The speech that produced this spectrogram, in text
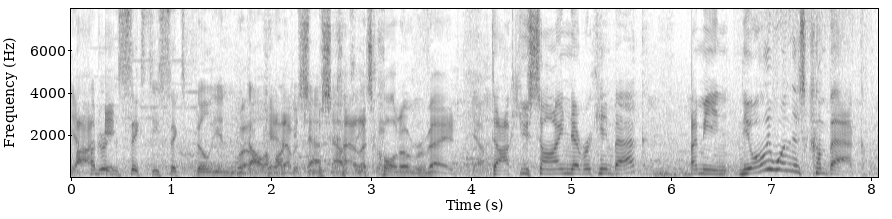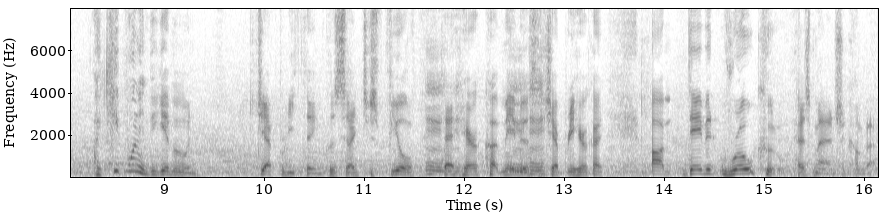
Yeah, uh, it- 166 billion Well, dollar okay, market that was, cap. was kind of, let's call it overvalued. Yeah. DocuSign never came back. I mean, the only one that's come back, I keep wanting to give him a Jeopardy thing because I just feel that haircut, maybe it was a Jeopardy haircut. Um, David, Roku has managed to come back.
